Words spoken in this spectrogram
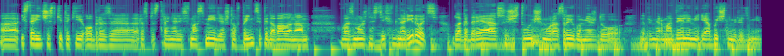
А, исторически такие образы распространялись в масс-медиа, что в принципе давало нам возможность их игнорировать благодаря существующему разрыву между, например, моделями и обычными людьми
